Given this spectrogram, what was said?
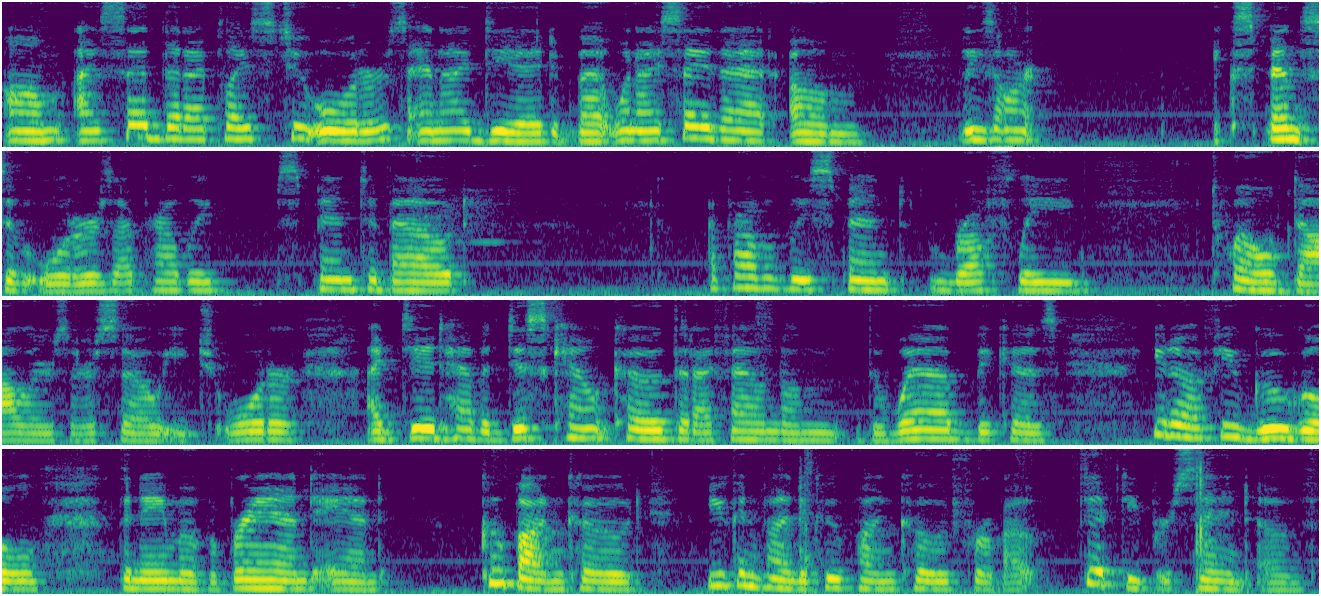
Um, I said that I placed two orders, and I did, but when I say that, um, these aren't expensive orders. I probably spent about, I probably spent roughly $12 or so each order. I did have a discount code that I found on the web because, you know, if you Google the name of a brand and coupon code, you can find a coupon code for about 50% of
